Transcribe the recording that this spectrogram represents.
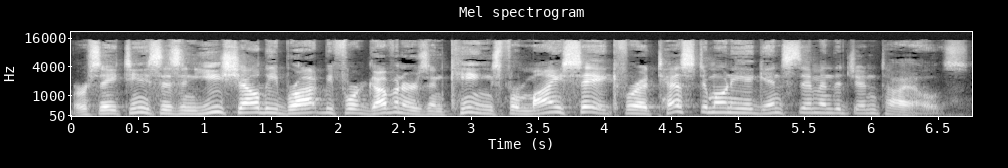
Verse 18, he says, And ye shall be brought before governors and kings for my sake, for a testimony against them and the Gentiles.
